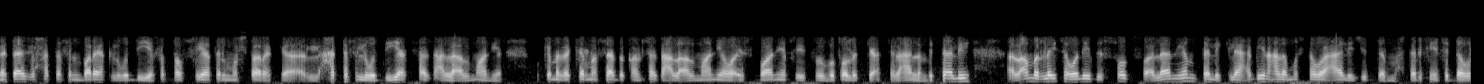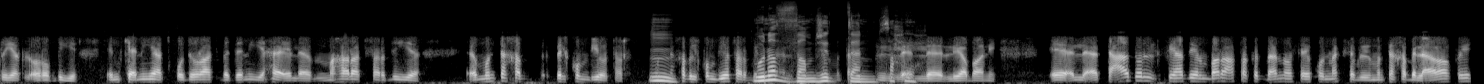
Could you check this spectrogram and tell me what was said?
نتائجه حتى في المباريات الودية في التصفيات المشتركة حتى في الوديات فاز على ألمانيا. وكما ذكرنا سابقا فاز على ألمانيا وإسبانيا في في بطولة كأس العالم. بالتالي الأمر ليس وليد الصدفه لن يمتلك لاعبين على مستوى عالي جدا محترفين في الدوريات الأوروبية. إمكانيات قدرات بدنية هائلة مهارات فردية. منتخب بالكمبيوتر. منتخب الكمبيوتر منظم جدا صحيح. الياباني. التعادل في هذه المباراة أعتقد بأنه سيكون مكسب للمنتخب العراقي.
